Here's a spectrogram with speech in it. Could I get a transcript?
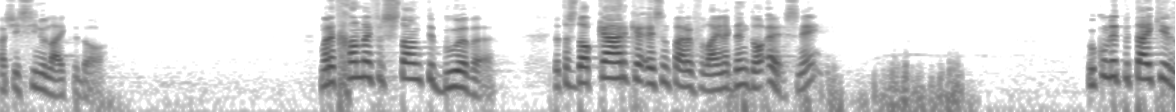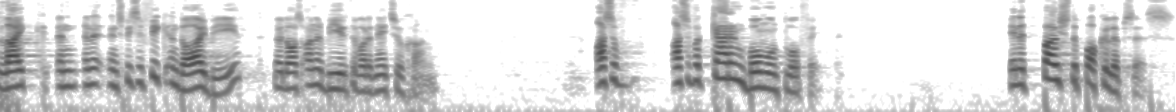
as jy sien hoe lyk dit daar. Maar dit gaan my verstand te bowe dat as daar kerke is in Parafalai en ek dink daar is, nê? Nee? Hoekom dit baie keer lyk like in in in spesifiek in daai buurt? Nou daar's ander buurte waar dit net so gaan. Asof asof 'n kernbom ontplof het. En dit post-apocalypse is.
